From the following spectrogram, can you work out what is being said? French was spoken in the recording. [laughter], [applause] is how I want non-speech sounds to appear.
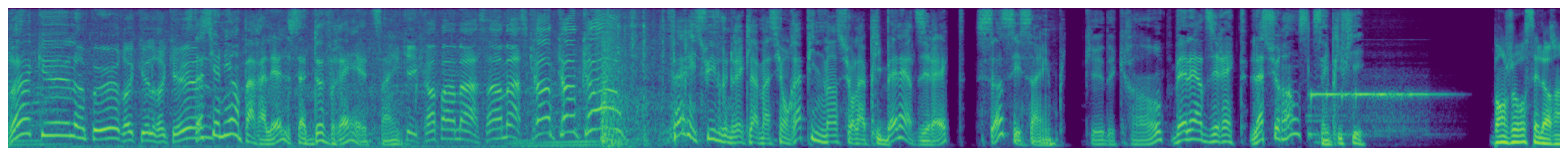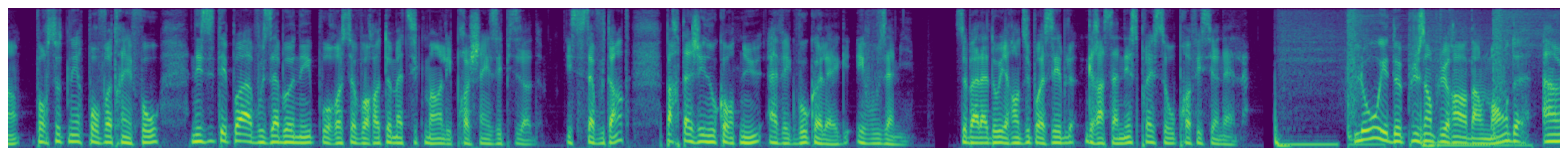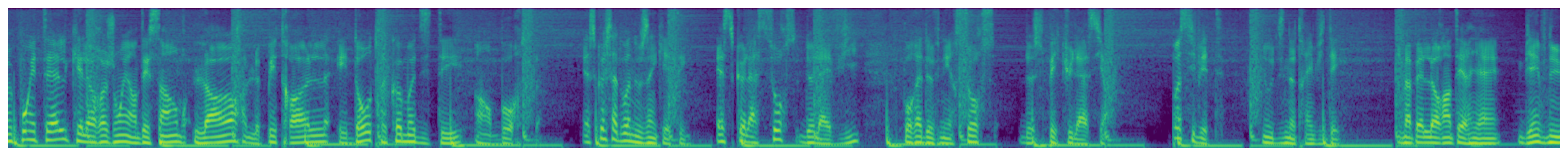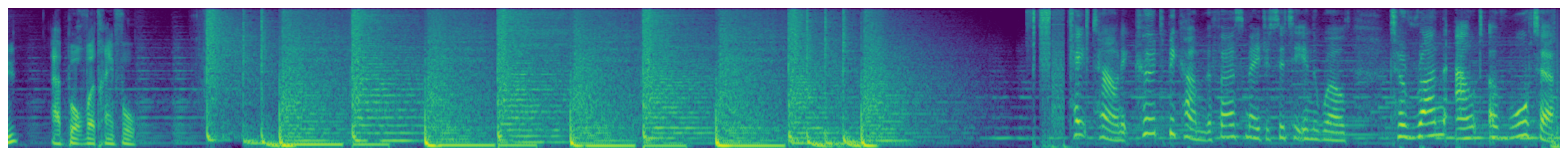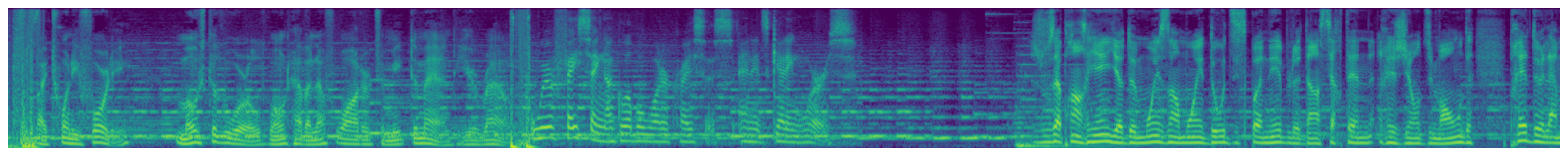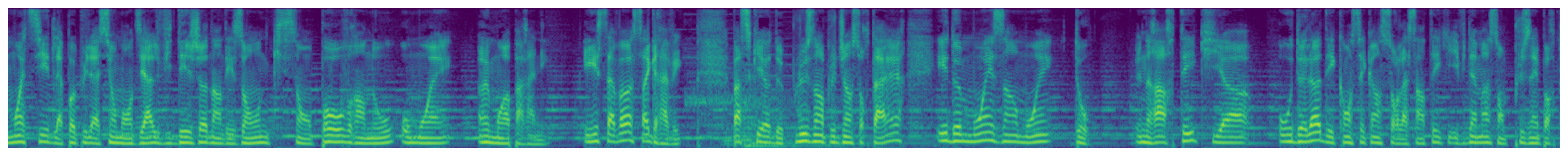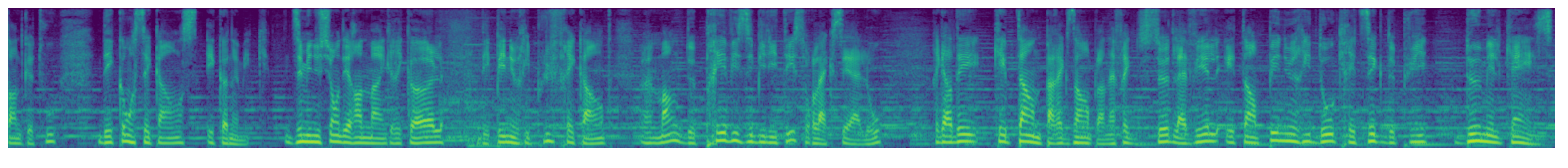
Recule un peu, recule, recule. Stationner en parallèle, ça devrait être simple. OK, crampe en masse, en masse, crampe, crampe, crampe! Faire et suivre une réclamation rapidement sur l'appli Bel Air Direct, ça, c'est simple. OK, des crampes. Bel Air Direct, l'assurance simplifiée. Bonjour, c'est Laurent. Pour soutenir pour votre info, n'hésitez pas à vous abonner pour recevoir automatiquement les prochains épisodes. Et si ça vous tente, partagez nos contenus avec vos collègues et vos amis. Ce balado est rendu possible grâce à Nespresso Professionnel. L'eau est de plus en plus rare dans le monde, à un point tel qu'elle a rejoint en décembre l'or, le pétrole et d'autres commodités en bourse. Est-ce que ça doit nous inquiéter? Est-ce que la source de la vie pourrait devenir source de spéculation? Pas si vite, nous dit notre invité. Je m'appelle Laurent Terrien. Bienvenue à Pour votre info. Cape Town, it could become the first major city in the world to run out of water. By 2040, most of the world won't have enough water to meet demand year round. We're facing a global water crisis, and it's getting worse. Je vous apprends rien, il y a de moins en moins d'eau disponible dans certaines régions du monde. Près de la moitié de la population mondiale vit déjà dans des zones qui sont pauvres en eau au moins un mois par année. Et ça va s'aggraver parce qu'il y a de plus en plus de gens sur Terre et de moins en moins d'eau. Une rareté qui a, au-delà des conséquences sur la santé qui évidemment sont plus importantes que tout, des conséquences économiques. Diminution des rendements agricoles, des pénuries plus fréquentes, un manque de prévisibilité sur l'accès à l'eau. Regardez Cape Town, par exemple, en Afrique du Sud, la ville est en pénurie d'eau critique depuis 2015.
